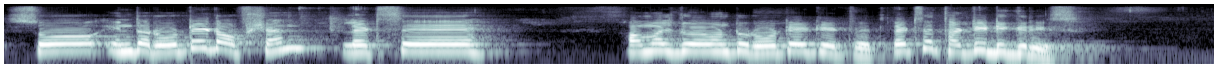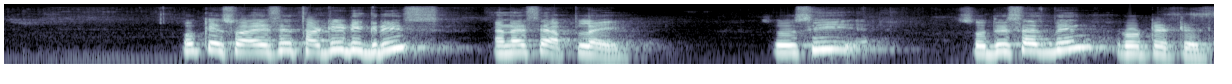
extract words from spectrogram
so in the rotate option, let's say, how much do I want to rotate it with? Let's say 30 degrees. Okay, so I say 30 degrees and I say apply. So see, so this has been rotated.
